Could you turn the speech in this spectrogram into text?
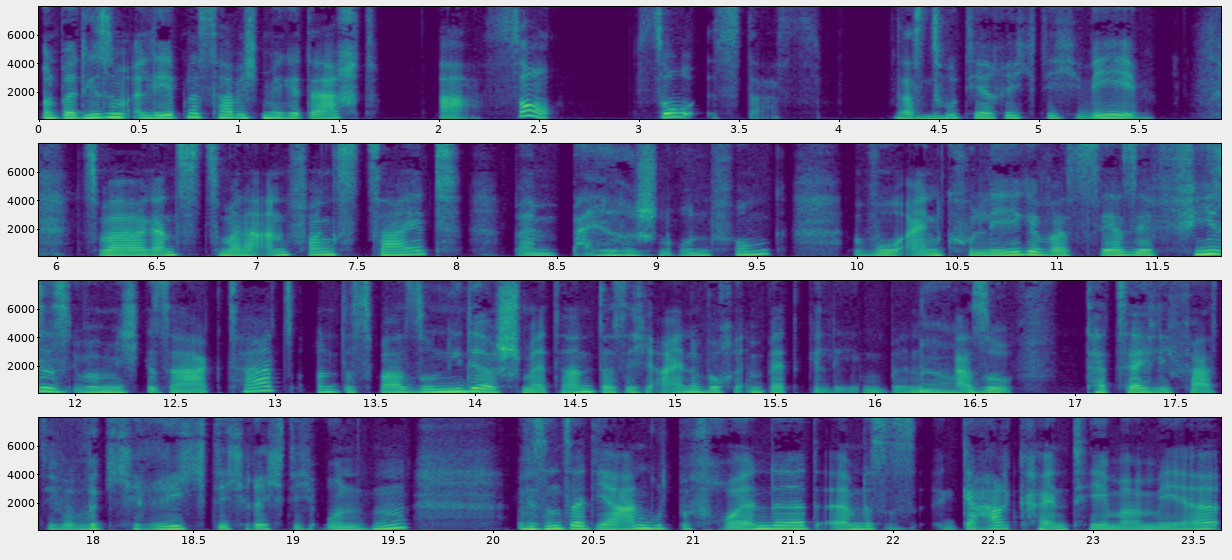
Und bei diesem Erlebnis habe ich mir gedacht, ah, so, so ist das. Das mhm. tut ja richtig weh. Das war ganz zu meiner Anfangszeit beim Bayerischen Rundfunk, wo ein Kollege was sehr, sehr Fieses über mich gesagt hat. Und das war so niederschmetternd, dass ich eine Woche im Bett gelegen bin. Ja. Also tatsächlich fast. Ich war wirklich richtig, richtig unten. Wir sind seit Jahren gut befreundet. Ähm, das ist gar kein Thema mehr.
